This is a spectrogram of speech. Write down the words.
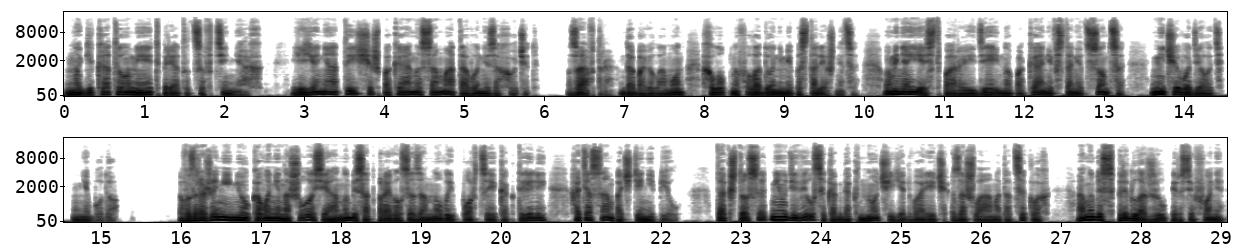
Но Геката умеет прятаться в тенях. Ее не отыщешь, пока она сама того не захочет. «Завтра», — добавил Амон, хлопнув ладонями по столешнице. «У меня есть пара идей, но пока не встанет солнце, ничего делать не буду». Возражений ни у кого не нашлось, и Анубис отправился за новой порцией коктейлей, хотя сам почти не пил. Так что Сет не удивился, когда к ночи, едва речь зашла о мотоциклах, Анубис предложил Персефоне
